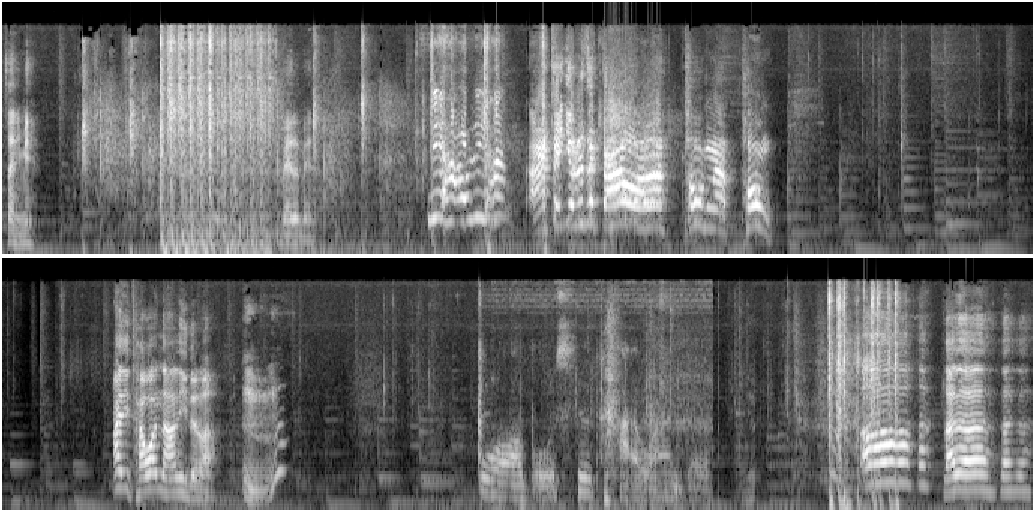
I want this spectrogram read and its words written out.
在里面，没了没了。你好厉害！啊！这有人在打我啊！痛啊痛！啊，你台湾哪里的啦？嗯我不是台湾的，啊！来了来了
